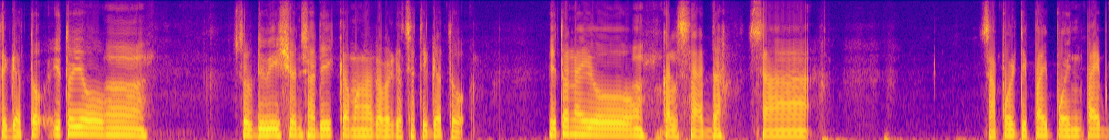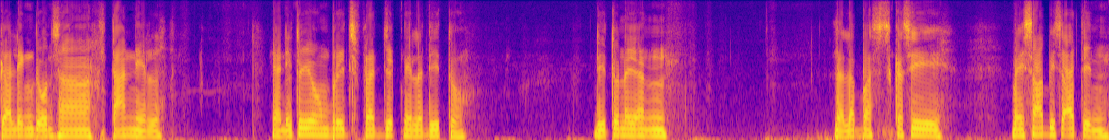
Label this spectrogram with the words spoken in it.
Tigato. Ito yung subdivision sa Dika mga kabarkat sa Tigato. Ito na yung kalsada sa sa 45.5 galing doon sa tunnel. Yan ito yung bridge project nila dito dito na yan lalabas kasi may sabi sa atin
